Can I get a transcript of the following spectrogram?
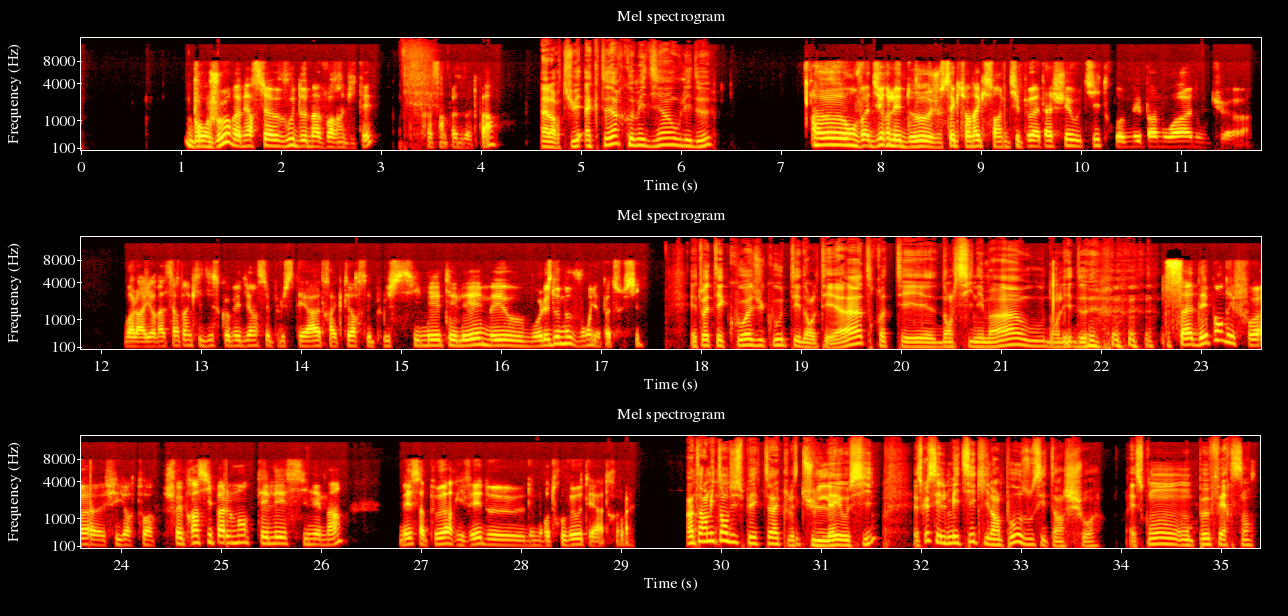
Bonjour, bah, merci à vous de m'avoir invité. Très sympa de votre part. Alors, tu es acteur, comédien ou les deux? Euh, on va dire les deux. Je sais qu'il y en a qui sont un petit peu attachés au titre, mais pas moi. Donc euh, voilà, il y en a certains qui disent comédien, c'est plus théâtre, acteur, c'est plus ciné, télé, mais euh, moi, les deux me vont, il n'y a pas de souci. Et toi, t'es quoi du coup? T'es dans le théâtre, t'es dans le cinéma ou dans les deux? Ça dépend des fois, euh, figure-toi. Je fais principalement télé-cinéma, mais ça peut arriver de, de me retrouver au théâtre. ouais. Intermittent du spectacle, tu l'es aussi. Est-ce que c'est le métier qui l'impose ou c'est un choix? Est-ce qu'on on peut faire sans?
